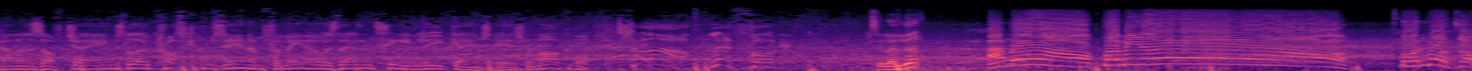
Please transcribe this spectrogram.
Cannons off James. Low cross comes in, and Firmino was there. 19 league games here. It's remarkable. Salah, left foot. sự lần lướt Arnold Firmino 4-1 rồi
